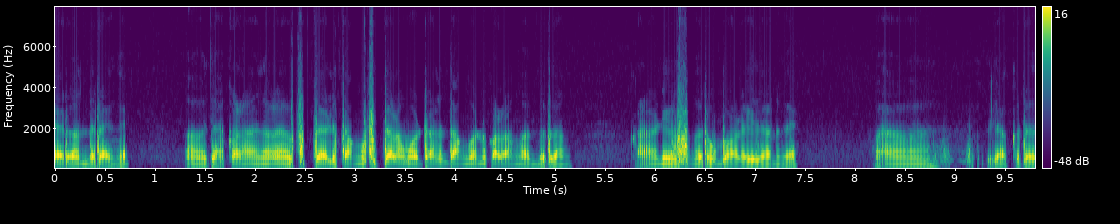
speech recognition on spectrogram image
யாரும் வந்துடுறாங்க. கல்யாணம் பித்தாளை தங்க பித்தாளை போட்டாலும் தங்கம்னு கல்யாணம் வந்துடுறாங்க. கல்யாணி பசங்க ரொம்ப அழகுதானுங்க. ஜாக்கிரதை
